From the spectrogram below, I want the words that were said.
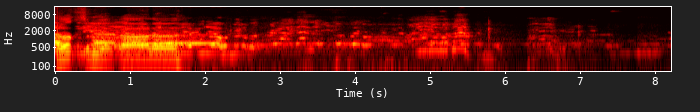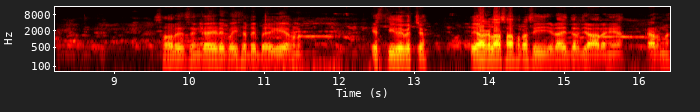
ਸਤਿ ਸ੍ਰੀ ਅਕਾਲ। ਸਾਰੇ ਸਿੰਘ ਜਿਹੜੇ ਭਾਈ ਸਾਡੇ ਬਹਿ ਗਏ ਆ ਹੁਣ ਕਿਸ਼ਤੀ ਦੇ ਵਿੱਚ। ਤੇ ਅਗਲਾ ਸਫ਼ਰ ਅਸੀਂ ਜਿਹੜਾ ਇੱਧਰ ਜਾ ਰਹੇ ਆ ਕਰਨ।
